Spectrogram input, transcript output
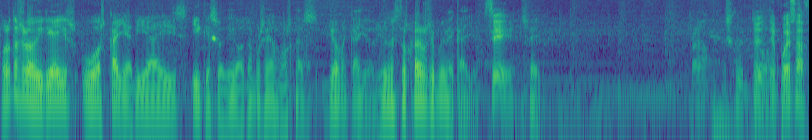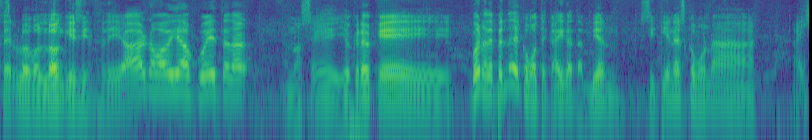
Vosotros se lo diríais u os callaríais y que se lo diga otro por si las moscas. Yo me callo. Yo en estos casos siempre me callo. Sí. Sí. Bueno, es que Te, te puedes hacer luego el longis y decir, ah, no me había dado cuenta. tal". No sé, yo creo que. Bueno, depende de cómo te caiga también. Si tienes como una. Ay,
